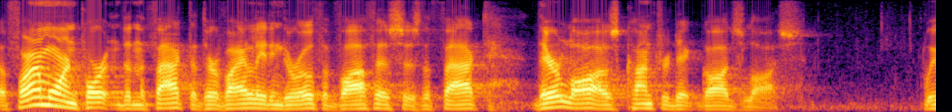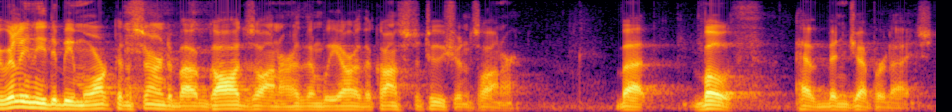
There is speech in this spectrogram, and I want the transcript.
But far more important than the fact that they're violating their oath of office is the fact their laws contradict God's laws. We really need to be more concerned about God's honor than we are the Constitution's honor. But both have been jeopardized.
